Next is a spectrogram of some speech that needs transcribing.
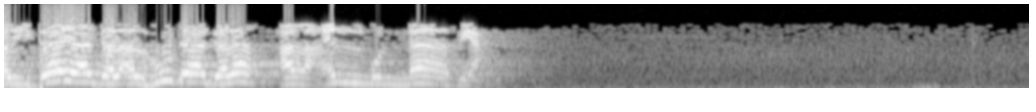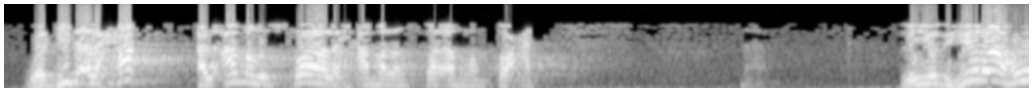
Al-hidayah adalah al-huda adalah al-ilmun nafi' wa din al-haq al-amal salih amalan salih amalan taat nah. liyudhirahu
